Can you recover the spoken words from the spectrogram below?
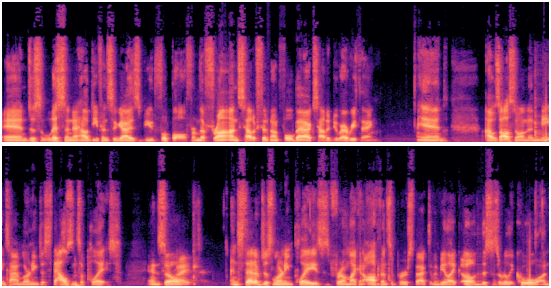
and just listen to how defensive guys viewed football from the fronts, how to fit on fullbacks, how to do everything. And I was also in the meantime learning just thousands of plays. And so Right. Instead of just learning plays from like an offensive perspective and be like, oh, this is a really cool one,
